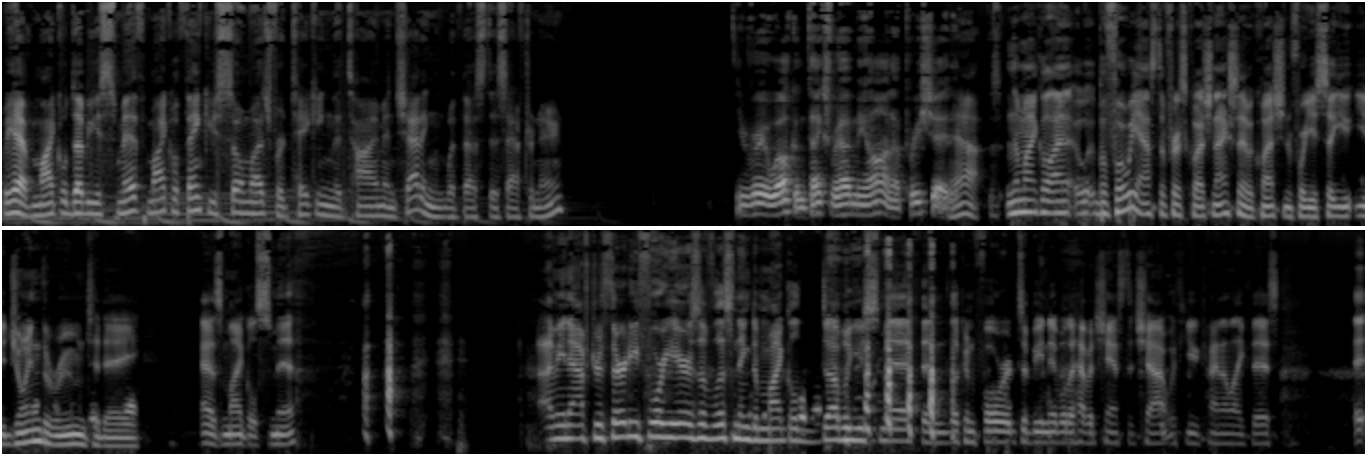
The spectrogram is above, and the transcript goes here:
We have Michael W. Smith. Michael, thank you so much for taking the time and chatting with us this afternoon. You're very welcome. Thanks for having me on. I appreciate it. Yeah. No, Michael. I, before we ask the first question, I actually have a question for you. So you you joined the room today as Michael Smith. I mean, after 34 years of listening to Michael W. Smith and looking forward to being able to have a chance to chat with you, kind of like this, it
